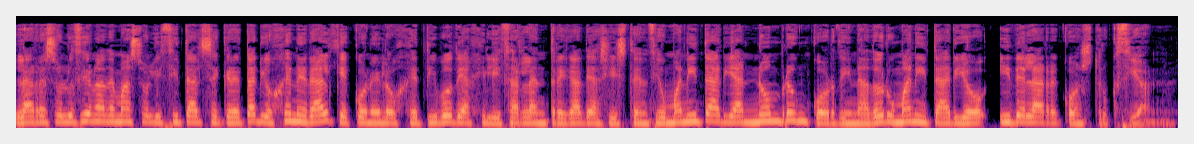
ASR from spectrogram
La resolución además solicita al secretario general que, con el objetivo de agilizar la entrega de asistencia humanitaria, nombre un coordinador humanitario y de la reconstrucción.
